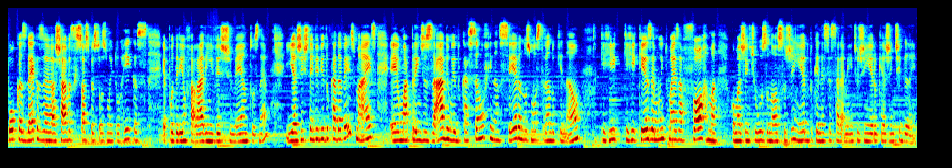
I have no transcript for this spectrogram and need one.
poucas décadas achava que só as pessoas muito ricas é, poderiam falar em investimentos, né? E a gente tem vivido cada vez mais é, um aprendizado e uma educação financeira nos mostrando que não, que, ri, que riqueza é muito mais a forma como a gente usa o nosso dinheiro do que necessariamente o dinheiro que a gente ganha.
